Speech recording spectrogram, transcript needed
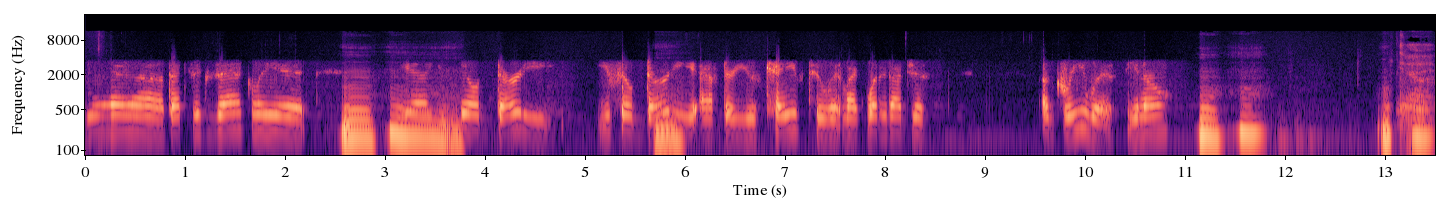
Yeah, that's exactly it. Mm-hmm. Yeah, you feel dirty. You feel dirty mm. after you've caved to it. Like, what did I just agree with, you know? Mm-hmm. Okay. Yeah.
